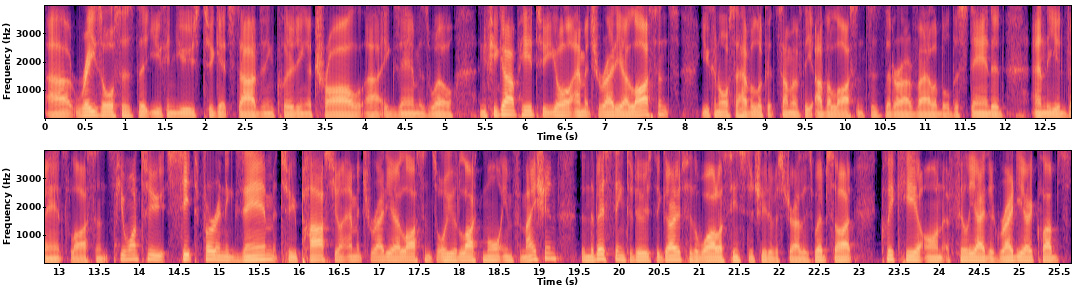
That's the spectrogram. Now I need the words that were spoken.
uh, resources that you can use to get started, including a trial uh, exam as well. And if you go up here to your amateur radio license, you can also have a look at some of the other licenses that are available the standard and the advanced license. If you want to sit for an exam to pass your amateur radio license or you'd like more information, then the best thing to do is to go to the Wireless Institute of Australia's website, click here on affiliated radio clubs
